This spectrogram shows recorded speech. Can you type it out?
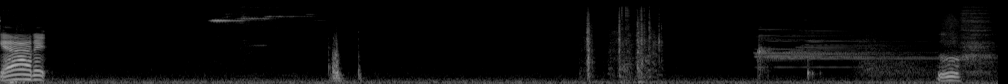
Got it. Oof.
